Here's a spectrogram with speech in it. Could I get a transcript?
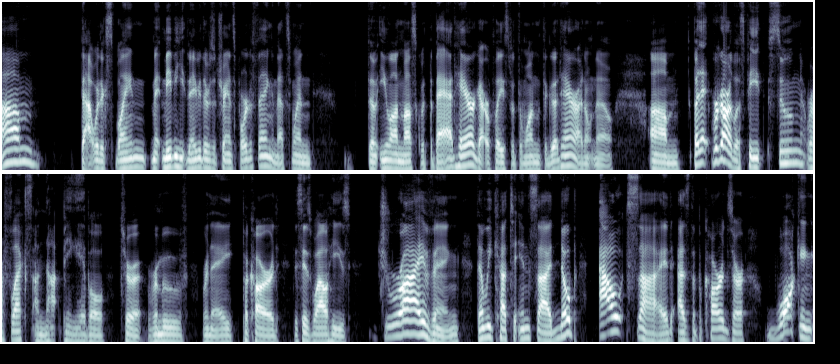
Um, that would explain. Maybe maybe there's a transporter thing, and that's when the Elon Musk with the bad hair got replaced with the one with the good hair. I don't know. Um, but regardless, Pete Soong reflects on not being able to remove Renee Picard. This is while he's driving. Then we cut to inside. Nope, outside as the Picards are walking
